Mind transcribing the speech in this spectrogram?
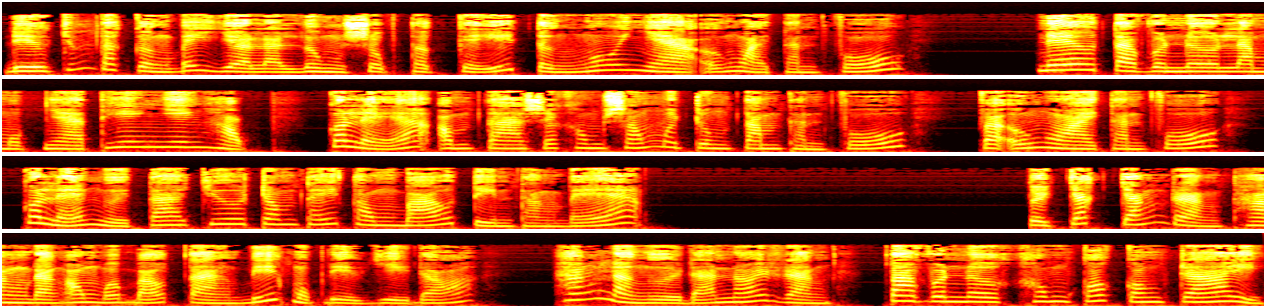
Điều chúng ta cần bây giờ là lùng sục thật kỹ từng ngôi nhà ở ngoài thành phố. Nếu Taverner là một nhà thiên nhiên học, có lẽ ông ta sẽ không sống ở trung tâm thành phố, và ở ngoài thành phố, có lẽ người ta chưa trông thấy thông báo tìm thằng bé. Tôi chắc chắn rằng thằng đàn ông ở bảo tàng biết một điều gì đó. Hắn là người đã nói rằng Taverner không có con trai.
